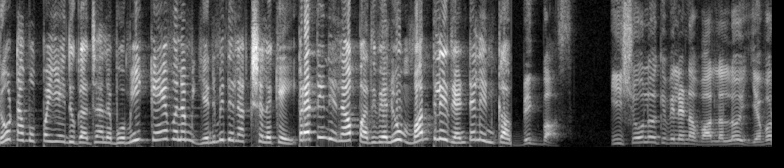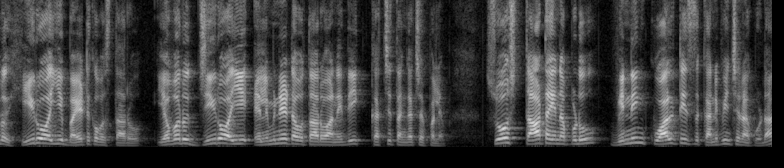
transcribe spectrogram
నూట ముప్పై ఐదు గజాల భూమి కేవలం ఎనిమిది లక్షలకే. ప్రతి నెల పదివేలు monthly rental income. Bigg Boss ఈ షోలోకి వెళ్ళిన వాళ్ళల్లో ఎవరు హీరో అయ్యి బయటకు వస్తారో ఎవరు జీరో అయ్యి ఎలిమినేట్ అవుతారో అనేది ఖచ్చితంగా చెప్పలేం. షో స్టార్ట్ అయినప్పుడు విన్నింగ్ క్వాలిటీస్ కనిపించినా కూడా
